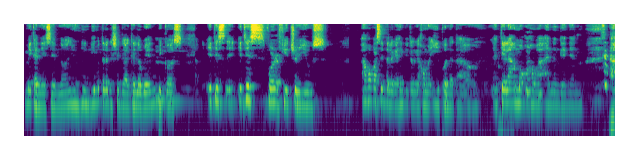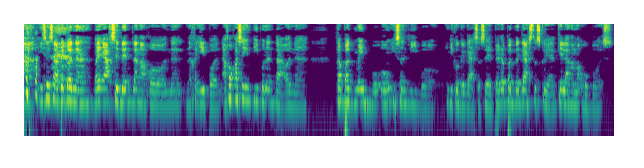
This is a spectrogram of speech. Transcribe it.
mechanism, no? Yung hindi mo talaga siya gagalawin because it is it is for future use. Ako kasi talaga hindi talaga ako maipon na tao. At kailangan mo akong hawaan ng ganyan. Uh, isa sabi ko na by accident lang ako na nakaipon. Ako kasi yung tipo ng tao na kapag may buong isang libo, hindi ko gagastosin. Pero pag nagastos ko yan, kailangan maubos.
